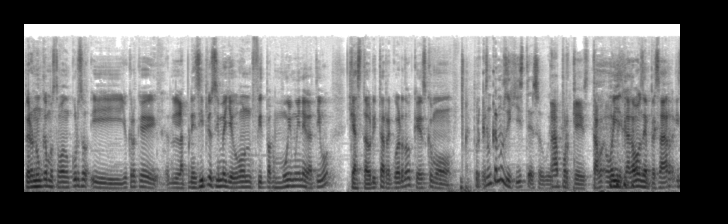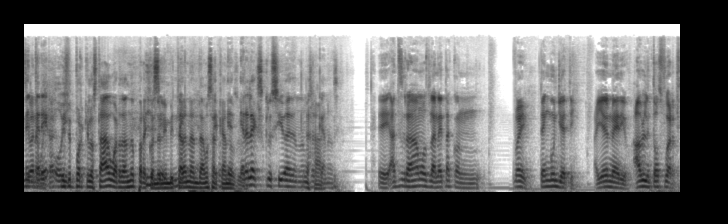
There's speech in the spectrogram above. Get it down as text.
Pero nunca hemos tomado un curso y yo creo que al principio sí me llegó un feedback muy, muy negativo que hasta ahorita recuerdo que es como... ¿Por qué nunca nos dijiste eso, güey? Ah, porque estaba, oye, acabamos de empezar y Me se iban a hoy. Dice, porque lo estaba guardando para cuando lo invitaran me- a Andamos Arcanos. güey. Era la exclusiva de Andamos Ajá. Arcanos. Eh, antes grabábamos la neta con... Güey, tengo un Yeti. Allá en medio. Hablen todos fuerte.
